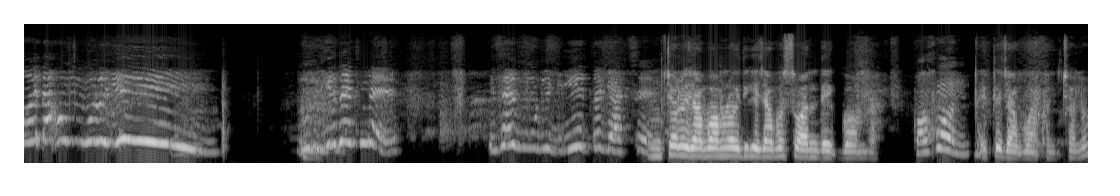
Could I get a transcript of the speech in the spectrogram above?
ওই দেখো মুরগি! মুরগি দেখলে? এসে মুরগিতে গেছে। উম, চলো যাব আমরা ওইদিকে যাব সোয়ান দেখব আমরা। কখন? এই তো যাব এখন চলো।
